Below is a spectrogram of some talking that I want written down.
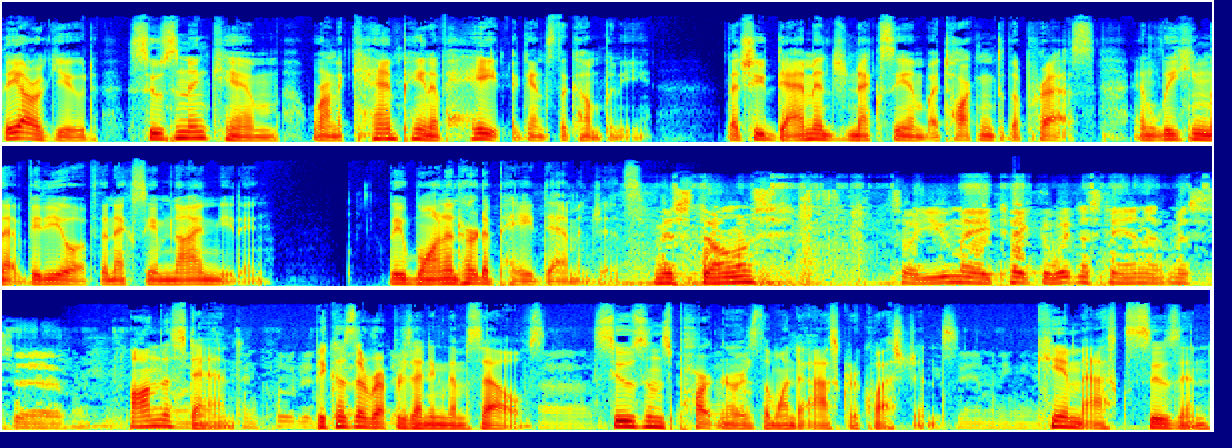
They argued Susan and Kim were on a campaign of hate against the company that she damaged NXIVM by talking to the press and leaking that video of the NXIVM 9 meeting. They wanted her to pay damages. Ms. Stones, so you may take the witness stand at Ms. Uh, On the stand, because they're representing themselves, Susan's partner is the one to ask her questions. Kim asks Susan,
